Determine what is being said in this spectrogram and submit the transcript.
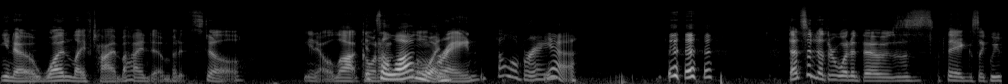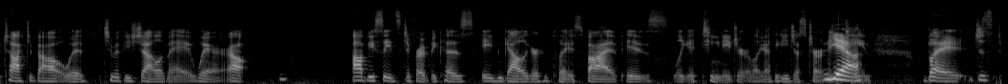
you know, one lifetime behind him, but it's still, you know, a lot going It's a on. in that long little one. Brain. A little brain. Yeah. That's another one of those things like we've talked about with Timothée Chalamet, where uh, obviously it's different because Aidan Gallagher, who plays Five, is like a teenager. Like I think he just turned 18. Yeah. But just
